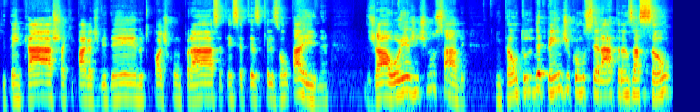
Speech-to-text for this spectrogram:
Que tem caixa, que paga dividendo, que pode comprar, você tem certeza que eles vão estar tá aí, né? Já hoje a gente não sabe. Então, tudo depende de como será a transação.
